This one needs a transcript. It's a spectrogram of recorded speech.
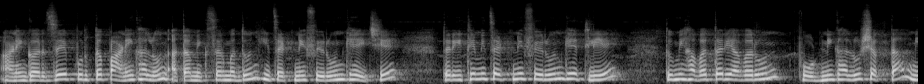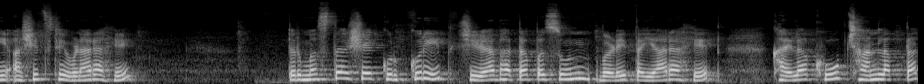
आणि गरजेपुरतं पाणी घालून आता मिक्सरमधून ही चटणी फिरून घ्यायची आहे. तर इथे मी चटणी फिरून घेतली आहे तुम्ही हवं तर यावरून फोडणी घालू शकता. मी अशीच ठेवणार आहे. तर मस्त असे कुरकुरीत शिळ्या भातापासून वडे तयार आहेत. खायला खूप छान लागतात.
